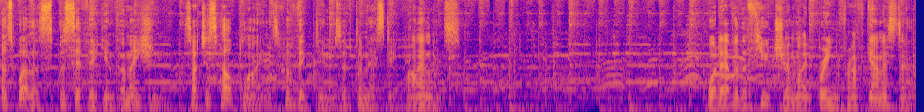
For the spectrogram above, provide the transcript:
as well as specific information such as helplines for victims of domestic violence. Whatever the future might bring for Afghanistan,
